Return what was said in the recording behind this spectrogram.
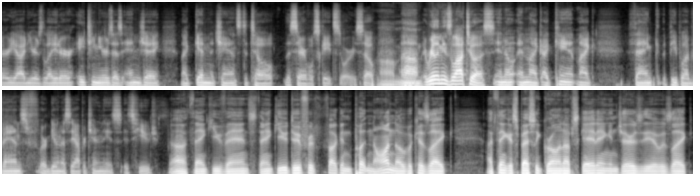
30 odd years later, 18 years as NJ, like getting a chance to tell the Sayreville skate story. So um, it really means a lot to us, you know, and like I can't like thank the people at Vans for giving us the opportunity. It's, it's huge. Oh, thank you, Vans. Thank you, dude, for fucking putting on though, because like, I think especially growing up skating in Jersey, it was like,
